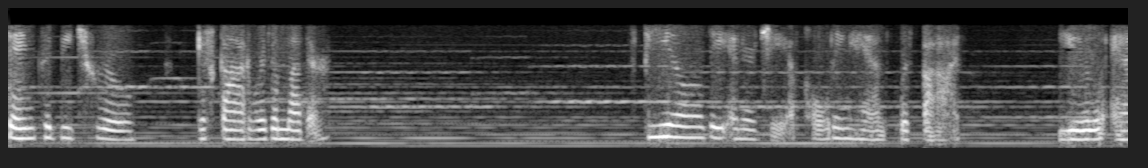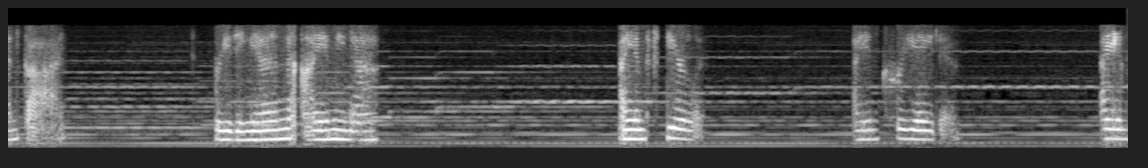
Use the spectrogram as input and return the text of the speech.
same could be true if God were the mother. Feel the energy of holding hands with God, you and God. Breathing in, I am enough. I am fearless. I am creative. I am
